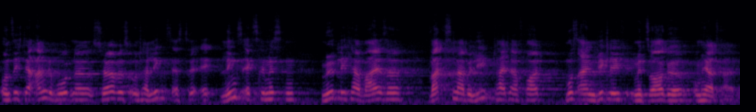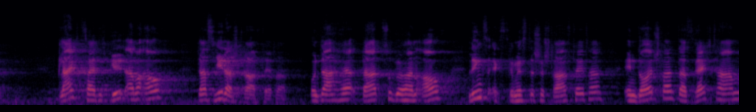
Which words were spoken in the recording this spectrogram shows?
und sich der angebotene Service unter äh, Linksextremisten möglicherweise wachsender Beliebtheit erfreut, muss einen wirklich mit Sorge umhertreiben. Gleichzeitig gilt aber auch, dass jeder Straftäter, und daher, dazu gehören auch linksextremistische Straftäter, in Deutschland das Recht haben,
